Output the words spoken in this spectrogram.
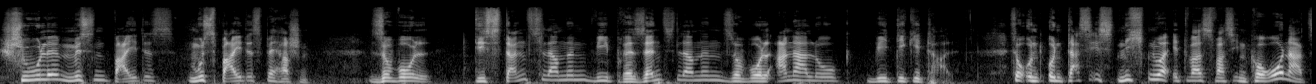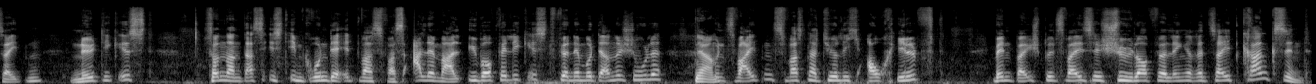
Schule müssen beides, muss beides beherrschen. Sowohl Distanzlernen wie Präsenzlernen, sowohl analog wie digital. So, und, und das ist nicht nur etwas, was in Corona-Zeiten nötig ist, sondern das ist im Grunde etwas, was allemal überfällig ist für eine moderne Schule. Ja. Und zweitens, was natürlich auch hilft, wenn beispielsweise Schüler für längere Zeit krank sind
